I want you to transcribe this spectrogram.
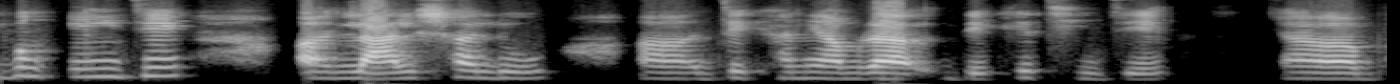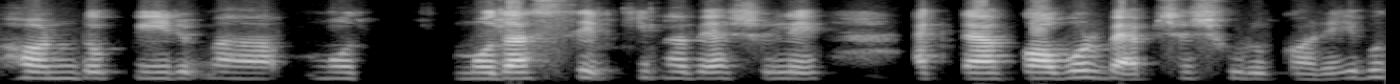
এবং এই যে লাল সালু যেখানে আমরা দেখেছি যে আহ, মোদাসের কীভাবে আসলে একটা কবর ব্যবসা শুরু করে এবং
